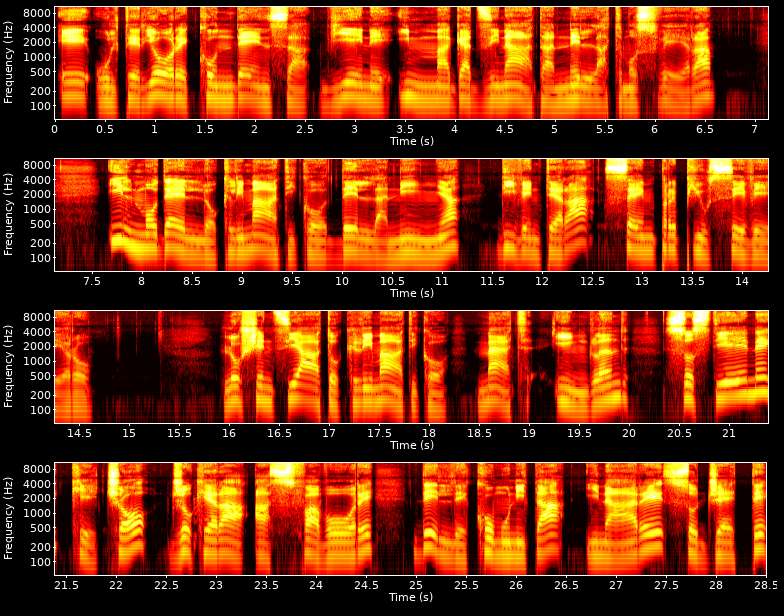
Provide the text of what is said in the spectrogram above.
e ulteriore condensa viene immagazzinata nell'atmosfera, il modello climatico della Nigna diventerà sempre più severo. Lo scienziato climatico Matt England sostiene che ciò giocherà a sfavore delle comunità in aree soggette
